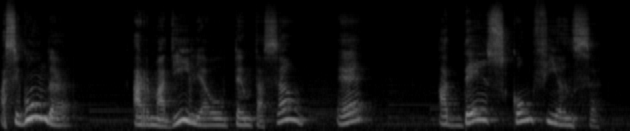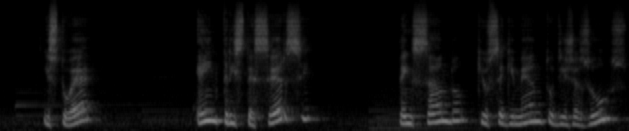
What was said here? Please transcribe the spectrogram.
A segunda armadilha ou tentação é a desconfiança, isto é, entristecer-se pensando que o seguimento de Jesus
